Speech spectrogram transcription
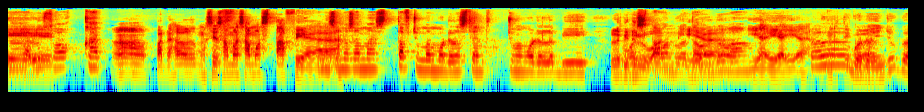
Nah, lu sokap. Uh, padahal masih sama-sama staff ya. Sama-sama staff cuma model stand cuma model lebih Lebih duluan. setahun, dua iya. tahun doang. Iya iya iya. Ngerti gue gua. doain juga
